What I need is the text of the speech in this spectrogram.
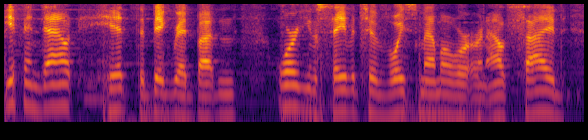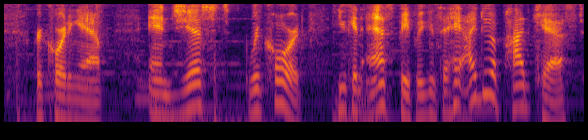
If in doubt, hit the big red button or you know save it to voice memo or, or an outside recording app and just record. You can ask people, you can say, hey, I do a podcast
